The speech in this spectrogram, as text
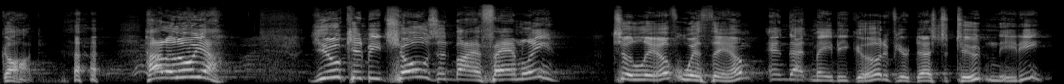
God. Hallelujah. You can be chosen by a family to live with them, and that may be good if you're destitute and needy,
